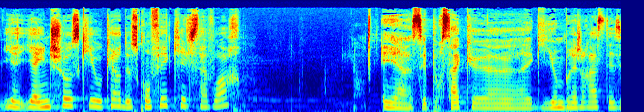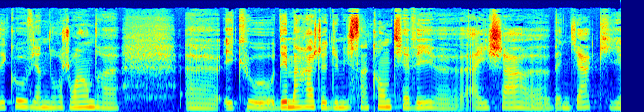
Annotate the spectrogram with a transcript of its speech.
Il y, a une chose qui est au cœur de ce qu'on fait, qui est le savoir. Et euh, c'est pour ça que euh, Guillaume Brégeras des Échos vient de nous rejoindre euh, et qu'au démarrage de 2050, il y avait Aïcha Bendia qui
